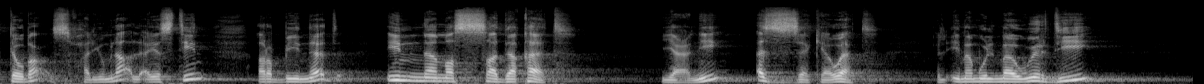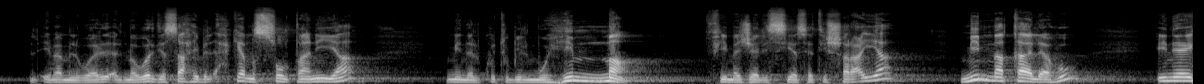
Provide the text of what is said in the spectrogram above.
التوبة الصفحة اليمنى الآية ستين. ربي ناد إنما الصدقات يعني الزكوات. الإمام الماوردي الإمام الماوردي صاحب الأحكام السلطانية من الكتب المهمة في مجال السياسة الشرعية مما قاله إنه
